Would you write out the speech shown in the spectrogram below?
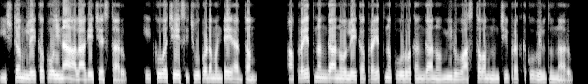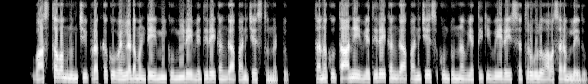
ఇష్టం లేకపోయినా అలాగే చేస్తారు. ఎక్కువ చేసి చూపడమంటే అర్థం. అప్రయత్నంగానో లేక ప్రయత్నపూర్వకంగానో మీరు వాస్తవం నుంచి ప్రక్కకు వెళుతున్నారు. వాస్తవం నుంచి ప్రక్కకు వెళ్ళడమంటే మీకు మీరే వ్యతిరేకంగా పనిచేస్తున్నట్టు. తనకు తానే వ్యతిరేకంగా పనిచేసుకుంటున్న వ్యక్తికి వేరే శత్రువులు అవసరం లేదు.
